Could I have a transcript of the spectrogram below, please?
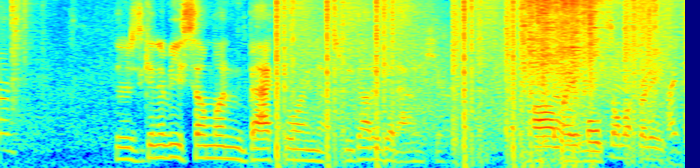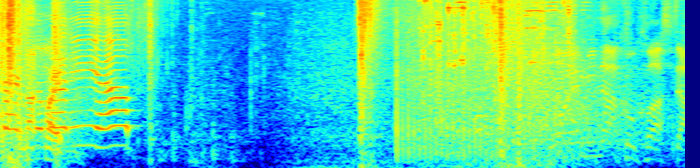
There's a crypto drone. There's gonna be someone backdooring us. We gotta get out of here. Oh, my ult's almost ready. I but tried not somebody. quite. Help! Deploying me knuckle cluster.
